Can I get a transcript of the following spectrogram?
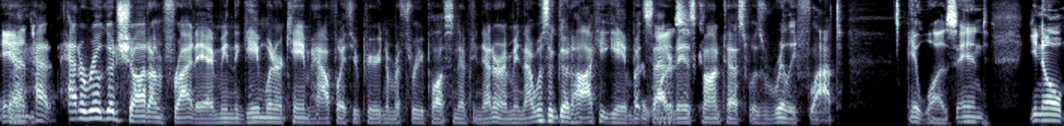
and yeah, had had a real good shot on Friday. I mean, the game winner came halfway through period number three plus an empty netter. I mean, that was a good hockey game, but Saturday's was. contest was really flat. It was, and you know,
